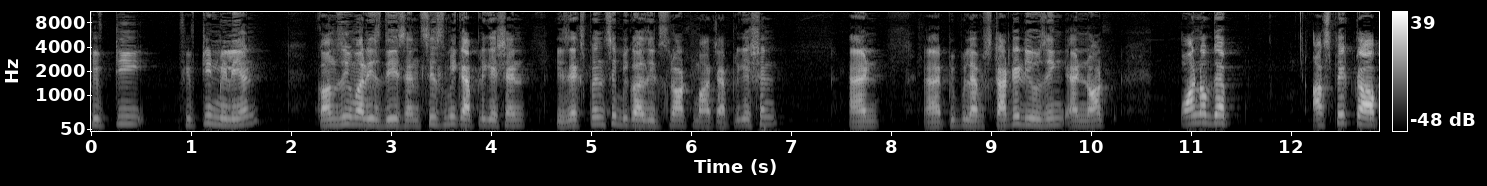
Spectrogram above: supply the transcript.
50 15 million consumer is this and seismic application is expensive because it is not much application and uh, people have started using and not one of the aspect of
